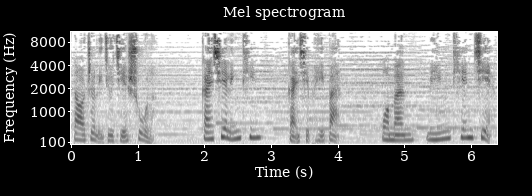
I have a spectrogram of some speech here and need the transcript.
到这里就结束了，感谢聆听。感谢陪伴，我们明天见。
